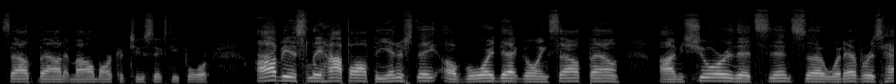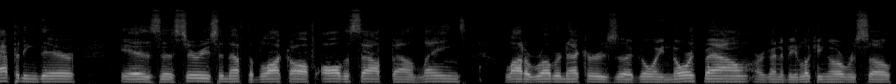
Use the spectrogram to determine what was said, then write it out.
southbound at mile marker 264. Obviously, hop off the interstate, avoid that going southbound. I'm sure that since uh, whatever is happening there is uh, serious enough to block off all the southbound lanes, a lot of rubberneckers uh, going northbound are going to be looking over. So,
